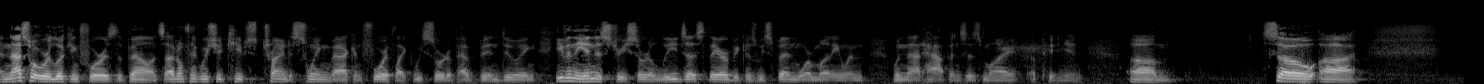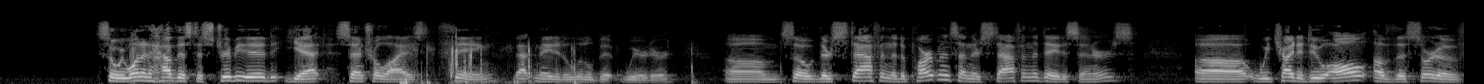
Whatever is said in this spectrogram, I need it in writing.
And that's what we're looking for is the balance. I don't think we should keep trying to swing back and forth like we sort of have been doing. Even the industry sort of leads us there because we spend more money when, when that happens, is my opinion. Um, so, uh, so we wanted to have this distributed yet centralized thing. That made it a little bit weirder. Um, so there's staff in the departments and there's staff in the data centers. Uh, we try to do all of the sort of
